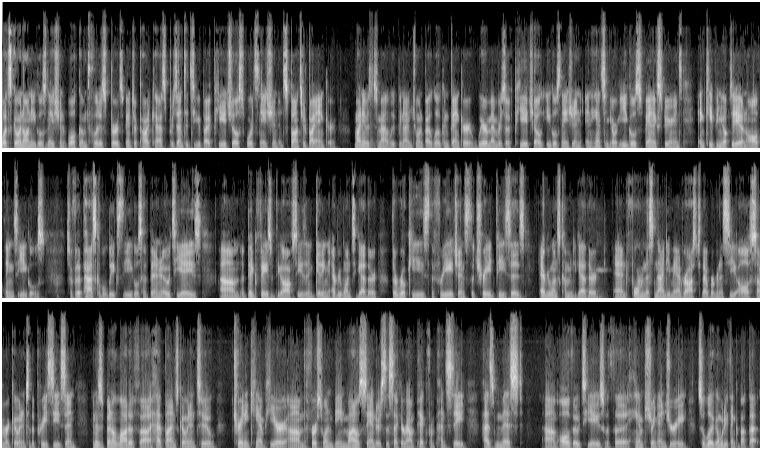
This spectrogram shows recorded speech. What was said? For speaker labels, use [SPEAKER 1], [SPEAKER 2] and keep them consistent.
[SPEAKER 1] What's going on, Eagles Nation? Welcome to the latest Birds Banter podcast presented to you by PHL Sports Nation and sponsored by Anchor. My name is Matt Loopy and I'm joined by Logan Banker. We are members of PHL Eagles Nation, enhancing your Eagles fan experience and keeping you up to date on all things Eagles. So, for the past couple weeks, the Eagles have been in OTAs, um, a big phase of the offseason, getting everyone together the rookies, the free agents, the trade pieces. Everyone's coming together and form this 90 man roster that we're going to see all summer going into the preseason. And there's been a lot of uh, headlines going into training camp here. Um, the first one being Miles Sanders, the second round pick from Penn State, has missed um, all of OTAs with a hamstring injury. So, Logan, what do you think about that?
